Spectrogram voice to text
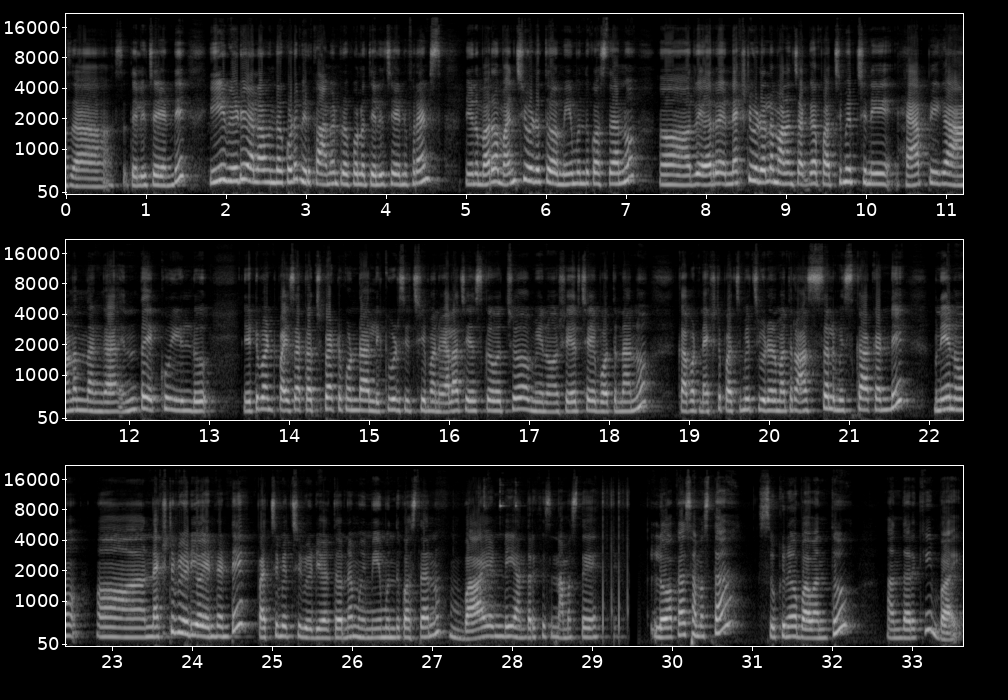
తెలియచేయండి. ఈ వీడియో ఎలా ఉందో కూడా మీరు కామెంట్ రూపంలో తెలియచేయండి ఫ్రెండ్స్ నేను మరో మంచి వీడియోతో మీ ముందుకు వస్తాను. నెక్స్ట్ వీడియోలో మనం చక్కగా పచ్చిమిర్చిని హ్యాపీగా ఆనందంగా ఎంత ఎక్కువ ఈల్డ్ ఎటువంటి పైసా ఖర్చు పెట్టకుండా లిక్విడ్స్ ఇచ్చి మనం ఎలా చేసుకోవచ్చో నేను షేర్ చేయబోతున్నాను. కాబట్టి నెక్స్ట్ పచ్చిమిర్చి వీడియోని మాత్రం అస్సలు మిస్ కాకండి. నేను నెక్స్ట్ వీడియో ఏంటంటే పచ్చిమిర్చి వీడియోతోనే మీ- మీ ముందుకు వస్తాను. బాయ్ అండి అందరికీ నమస్తే. లోకా సంస్థ సుఖినో భవంతు. అందరికీ బాయ్.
